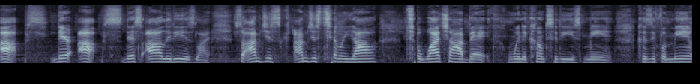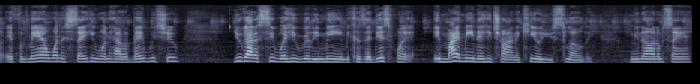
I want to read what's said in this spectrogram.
ops. They're ops. That's all it is like. So I'm just I'm just telling y'all to watch our back when it comes to these men. Cause if a man if a man wanna say he wanna have a baby with you, you gotta see what he really mean because at this point it might mean that he trying to kill you slowly. You know what I'm saying?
